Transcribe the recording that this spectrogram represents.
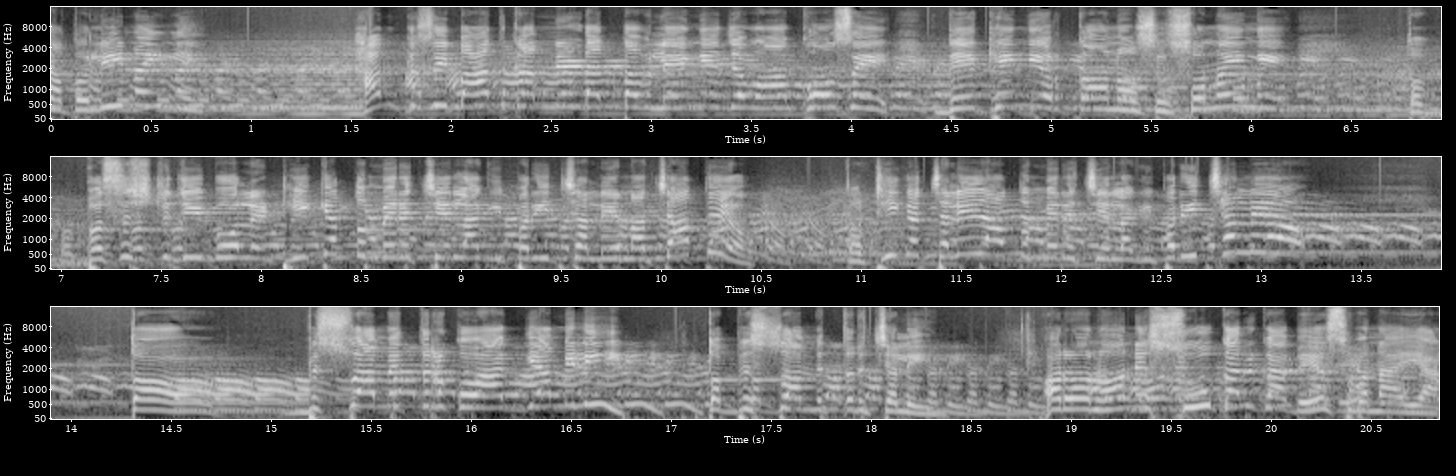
परीक्षा तो ली नहीं है। हम किसी बात का निर्णय तब लेंगे जब आँखों से देखेंगे और कानों से सुनेंगे। तो वशिष्ठ जी बोले, ठीक है, तुम मेरे चेला की परीक्षा लेना चाहते हो? तो ठीक है, चले जाओ, तुम मेरे चेला की परीक्षा ले आओ। तो विश्वामित्र को आज्ञा मिली तो विश्वामित्र चले। और उन्होंने सूकर का भेष बनाया।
